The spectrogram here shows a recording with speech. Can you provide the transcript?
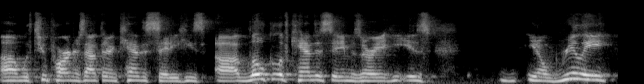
Um, with two partners out there in Kansas City. He's uh, local of Kansas City, Missouri. He is, you know, really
